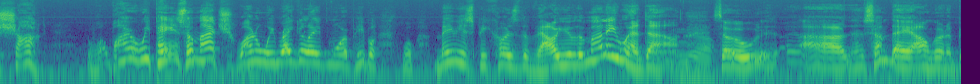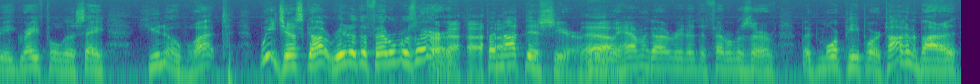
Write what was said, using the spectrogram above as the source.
shocked. Why are we paying so much? Why don't we regulate more people? Well, maybe it's because the value of the money went down. Yeah. So uh, someday I'm going to be grateful to say, you know what? We just got rid of the Federal Reserve, but not this year. We- Yeah. We haven't got rid of the Federal Reserve, but more people are talking about it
